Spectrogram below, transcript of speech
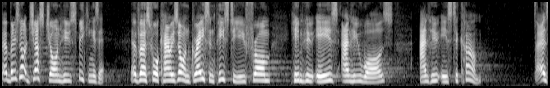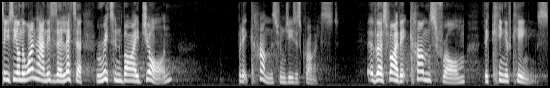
Uh, but it's not just John who's speaking, is it? Uh, verse 4 carries on Grace and peace to you from him who is, and who was, and who is to come. And so you see, on the one hand, this is a letter written by John, but it comes from Jesus Christ. Uh, verse 5 it comes from the King of Kings,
